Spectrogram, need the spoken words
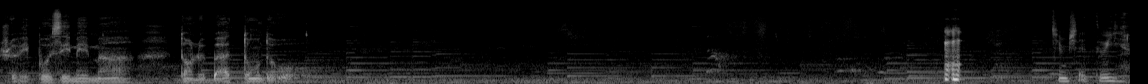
Je vais poser mes mains dans le bas de ton dos. Tu me chatouilles.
